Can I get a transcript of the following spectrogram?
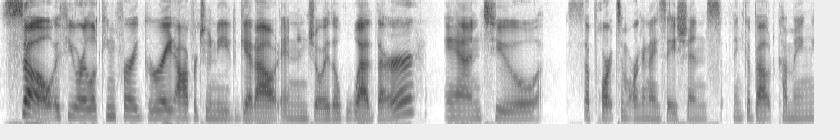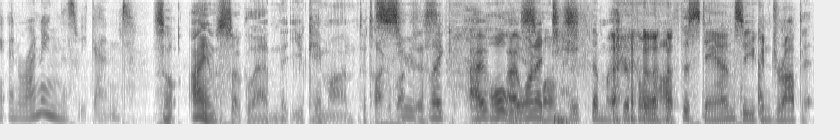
So, if you are looking for a great opportunity to get out and enjoy the weather and to support some organizations, think about coming and running this weekend. So I am so glad that you came on to talk about this. Like I, Holy I want to take the microphone off the stand so you can drop it.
